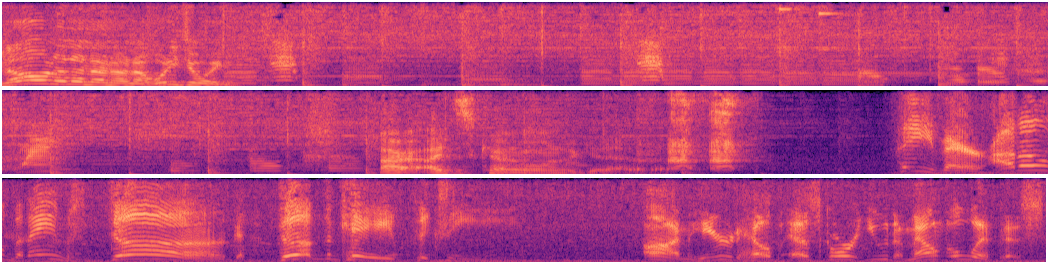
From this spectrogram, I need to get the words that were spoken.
No, no, no, no, no, no, what are you doing? Alright, I just kind of wanted to get out of that. Hey there, Otto. The name's Doug. Doug the Cave Pixie. I'm here to help escort you to Mount Olympus,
